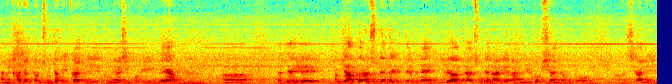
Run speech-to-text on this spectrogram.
하는 가정용 충전기까지 구매하신 고객인데요. 어, 현재 이제 30A로 충전되기 때문에 200A 충전하기에는 한 7시간 정도 어, 시간이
